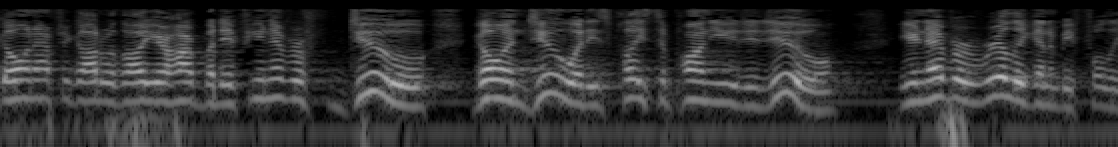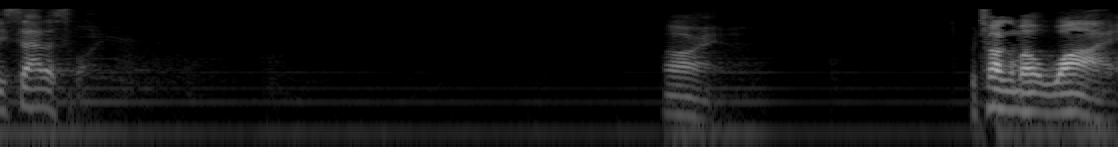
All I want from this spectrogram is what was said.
going after God with all your heart, but if you never do go and do what He's placed upon you to do, you're never really going to be fully satisfied. All right. We're talking about why.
